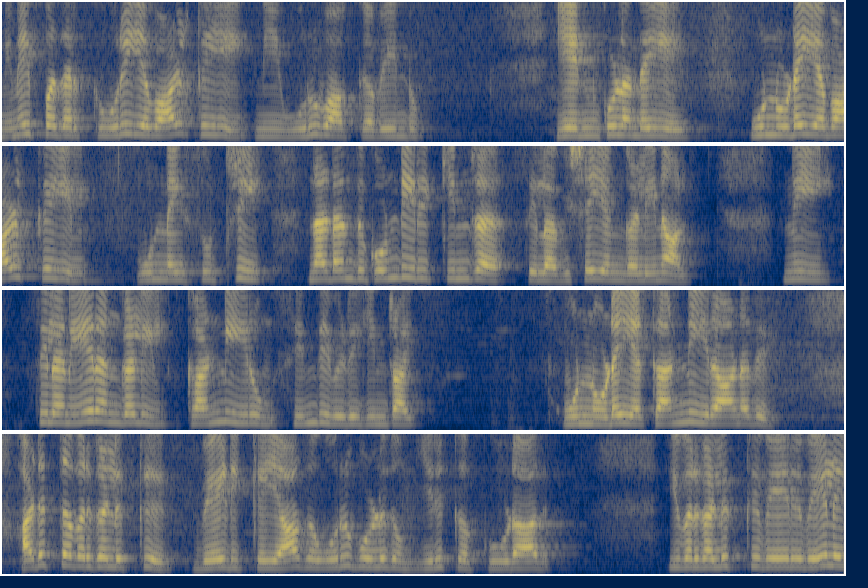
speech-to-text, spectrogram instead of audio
நினைப்பதற்கு உரிய வாழ்க்கையை நீ உருவாக்க வேண்டும். என் குழந்தையே உன்னுடைய வாழ்க்கையில் உன்னை சுற்றி நடந்து கொண்டிருக்கின்ற சில விஷயங்களினால் நீ சில நேரங்களில் கண்ணீரும் சிந்தி விடுகின்றாய். உன்னுடைய கண்ணீரானது அடுத்தவர்களுக்கு வேடிக்கையாக ஒரு பொழுதும் இருக்கக்கூடாது. இவர்களுக்கு வேறு வேலை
